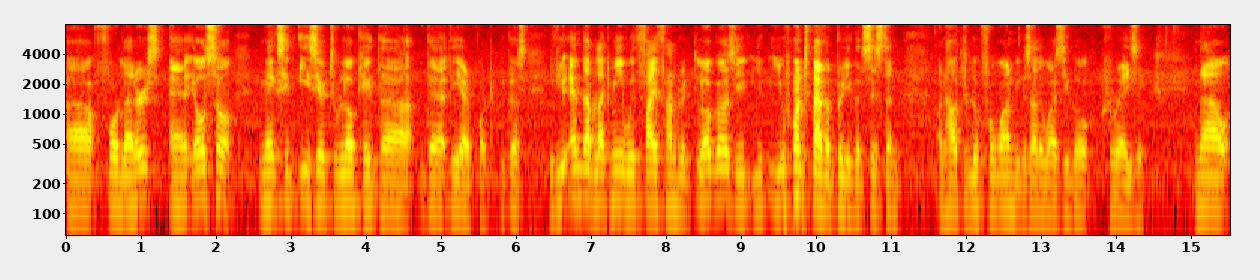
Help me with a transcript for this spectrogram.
uh, four letters and it also makes it easier to locate the, the, the airport because if you end up like me with 500 logos, you, you, you want to have a pretty good system on how to look for one because otherwise you go crazy. Now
